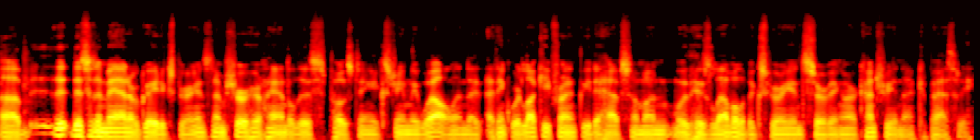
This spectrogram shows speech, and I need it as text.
uh, th- this is a man of great experience, and I'm sure he'll handle this posting extremely well. And I, I, think we're lucky, frankly, to have someone with his level of experience serving our country in that capacity.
